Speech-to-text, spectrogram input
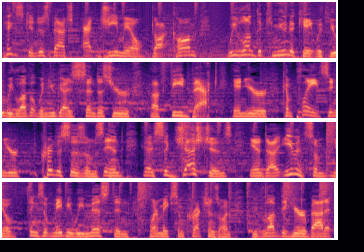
pigskindispatch at gmail.com. We love to communicate with you. We love it when you guys send us your uh, feedback and your complaints and your criticisms and uh, suggestions and uh, even some you know things that maybe we missed and want to make some corrections on. We'd love to hear about it.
